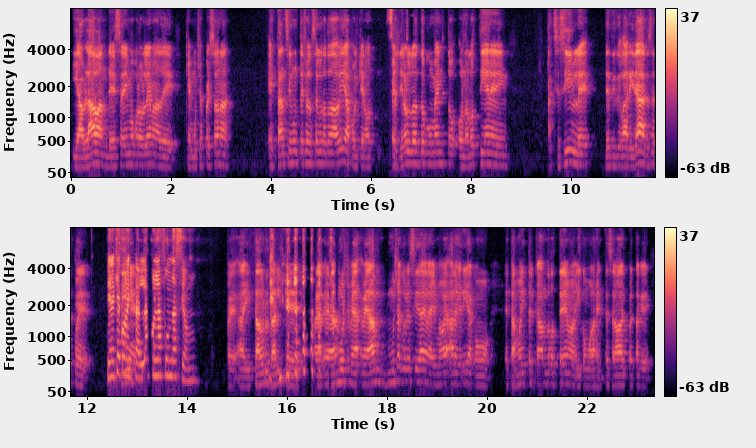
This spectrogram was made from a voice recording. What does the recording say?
y hablaban de ese mismo problema de que muchas personas están sin un techo de seguro todavía porque no perdieron los documentos o no los tienen accesibles de titularidad. Entonces, pues. Tienes que conectarlas con la fundación. Pues ahí está brutal, que me, da mucho, me, da, mucha curiosidad y la misma alegría como estamos intercalando los temas y como la gente se va a dar cuenta que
